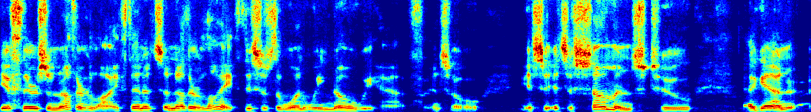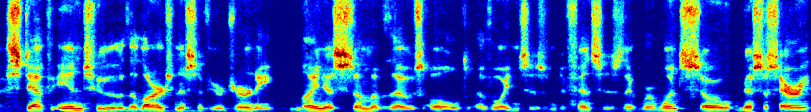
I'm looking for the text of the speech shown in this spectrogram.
If there's another life, then it's another life. This is the one we know we have. And so it's, it's a summons to, again, step into the largeness of your journey, minus some of those old avoidances and defenses that were once so necessary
